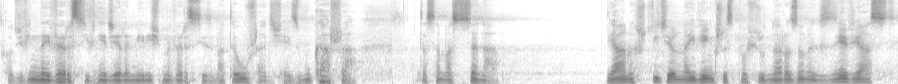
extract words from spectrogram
choć w innej wersji, w niedzielę mieliśmy wersję z Mateusza, dzisiaj z Łukasza, ta sama scena. Jan Chrzciciel, największy spośród narodzonych z niewiast,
